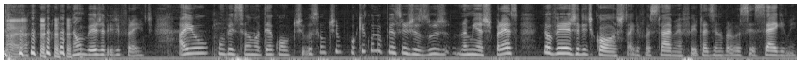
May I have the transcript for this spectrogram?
Ah, é? não vejo ele de frente. Aí eu conversando até com o tio, eu sou tipo, por que quando eu penso em Jesus nas minhas preces, eu vejo ele de costa? Aí ele falou assim, ah, minha filha, está dizendo para você, segue-me.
